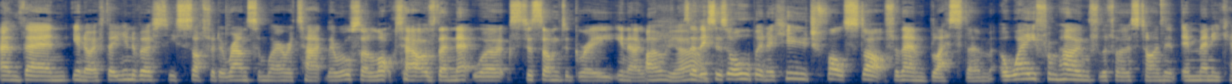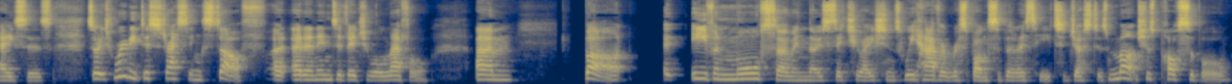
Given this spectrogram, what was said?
And then, you know, if their university suffered a ransomware attack, they're also locked out of their networks to some degree, you know. Oh, yeah. So this has all been a huge false start for them, bless them, away from home for the first time in, in many cases. So it's really distressing stuff at, at an individual level. Um, but even more so in those situations, we have a responsibility to just as much as possible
